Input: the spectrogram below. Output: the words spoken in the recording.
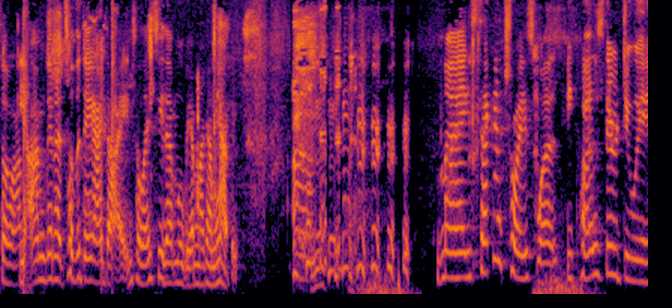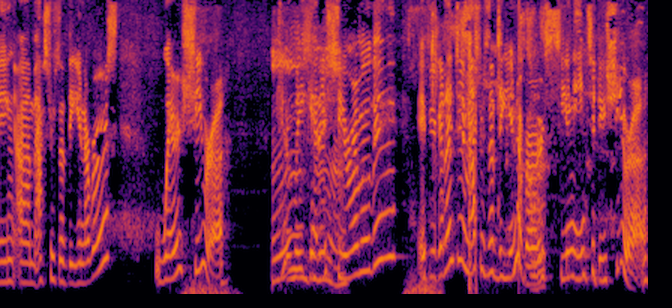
So I'm, Yeah. I'm gonna till the day I die until I see that movie. I'm not gonna be happy. Um, my second choice was because they're doing uh, Masters of the Universe. Where's She-Ra? Can we get a Mhm. She-Ra movie? If you're gonna do Masters of the Universe, you need to do She-Ra.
